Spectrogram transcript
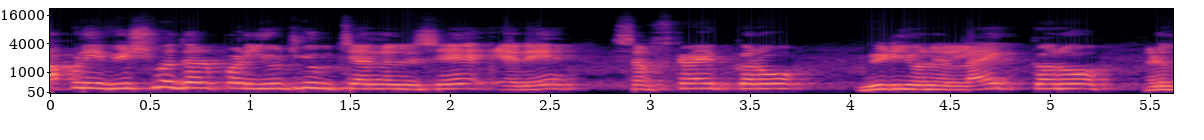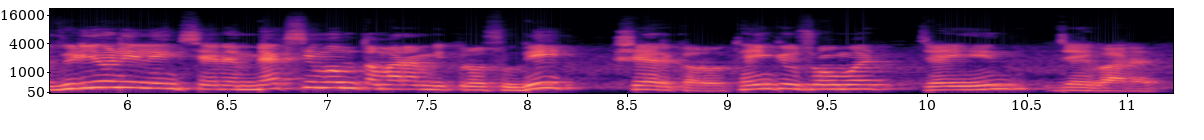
આપણી વિશ્વ દર્પણ યુટ્યુબ ચેનલ છે એને સબસ્ક્રાઈબ કરો, વિડીયોને લાઇક કરો અને વિડીયોની લિંક છે એને મેક્સિમમ તમારા મિત્રો સુધી શેર કરો. Thank you so much. Jai Hind, Jai ભારત.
